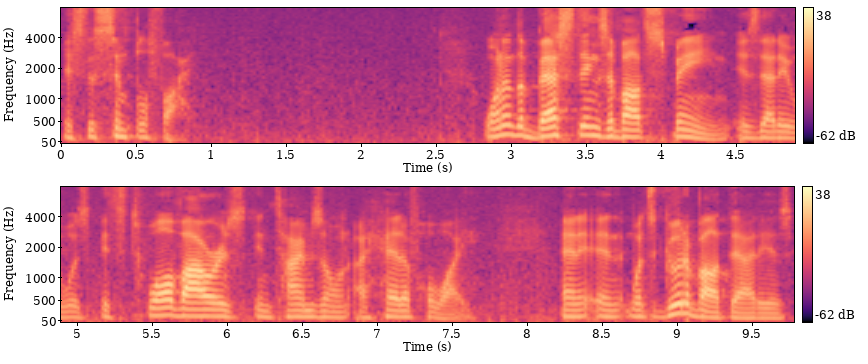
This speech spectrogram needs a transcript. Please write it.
it's to simplify. One of the best things about Spain is that it was it's 12 hours in time zone ahead of Hawaii. And, and what's good about that is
